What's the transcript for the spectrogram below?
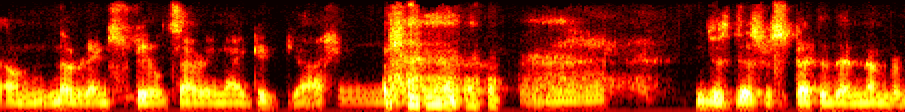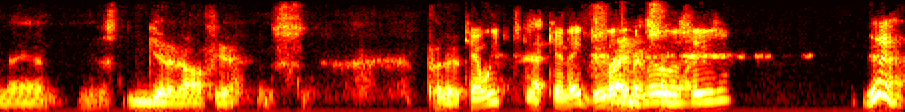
on Notre Dame's field Saturday night. Good gosh. Mm-hmm. you just disrespected that number, man. Just get it off you. Just put it. Can we? Can they do that in the middle of the season? Yeah.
